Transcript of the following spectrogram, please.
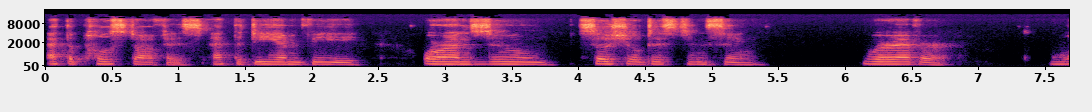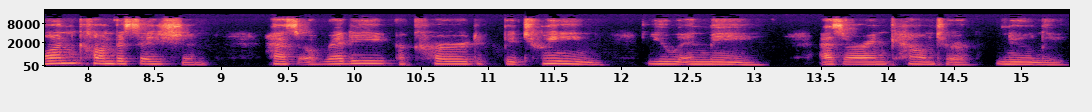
at the post office, at the DMV, or on Zoom, social distancing, wherever. One conversation has already occurred between you and me as our encounter newly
